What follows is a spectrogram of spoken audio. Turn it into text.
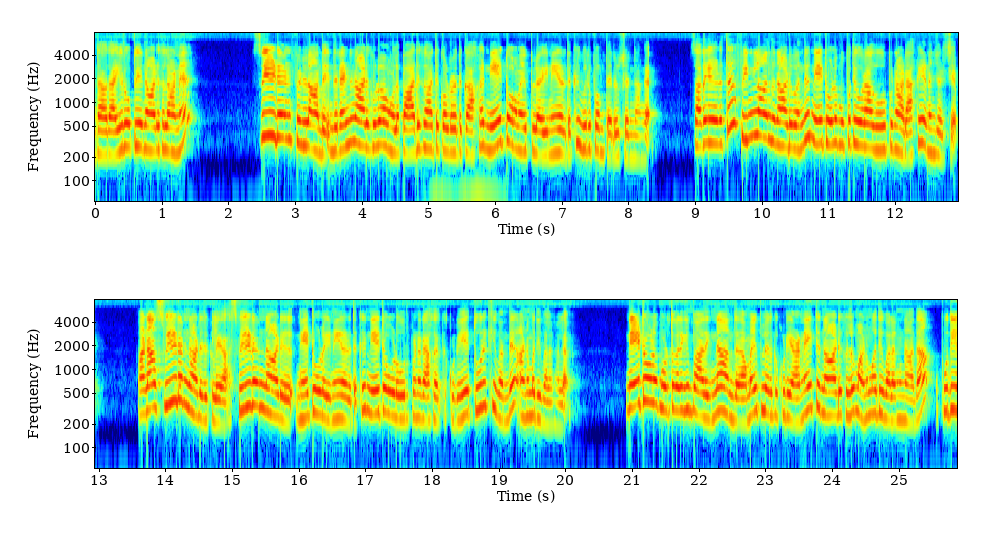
அதாவது ஐரோப்பிய நாடுகளான ஸ்வீடன் ஃபின்லாந்து இந்த ரெண்டு நாடுகளும் அவங்கள பாதுகாத்து கொள்றதுக்காக நேட்டோ அமைப்பில் இணையறதுக்கு விருப்பம் தெரிவிச்சிருந்தாங்க. ஸோ அதையடுத்து ஃபின்லாந்து நாடு வந்து நேட்டோவில் முப்பத்தி ஓராவது உறுப்பு நாடாக இணைஞ்சிருச்சு. ஆனால் ஸ்வீடன் நாடு இருக்கு இல்லையா? ஸ்வீடன் நாடு நேட்டோவில் இணையறதுக்கு நேட்டோவோட உறுப்பினராக இருக்கக்கூடிய துருக்கி வந்து அனுமதி வழங்கலை. நேட்டோவில் பொறுத்த வரைக்கும் பார்த்தீங்கன்னா அந்த அமைப்பில் இருக்கக்கூடிய அனைத்து நாடுகளும் அனுமதி வழங்கினாதான் புதிய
